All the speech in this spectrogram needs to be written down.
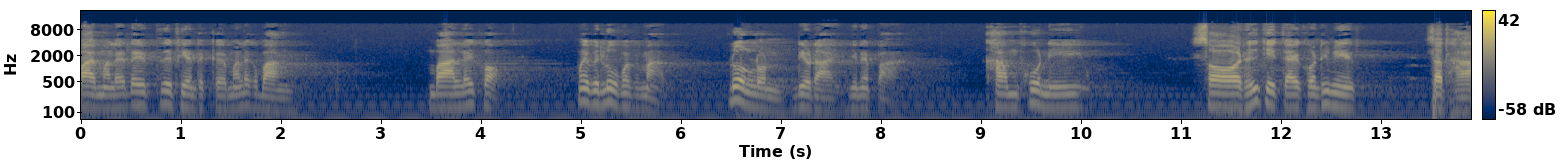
ปลายมาแล้วได้ได้เพียงแต่เกิดมาแล้วก็บาง บานแล้วก็ ไม่เป็นลูกไม่เป็นหมากร่วงหล่นเดียวดายอยู่ในป่าคำพูดนี้สอถึงจิตใจคนที่มีศรัทธา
